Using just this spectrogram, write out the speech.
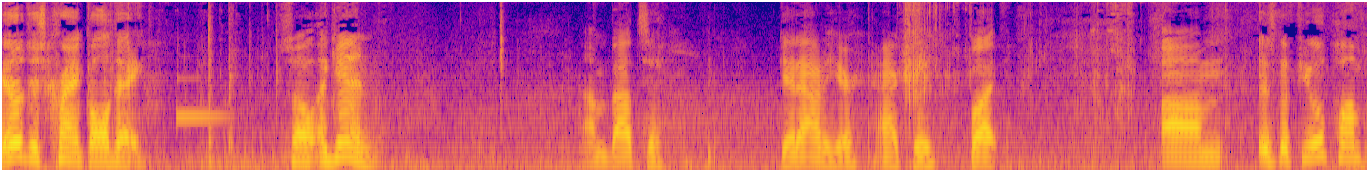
It'll just crank all day. So again, I'm about to get out of here, actually. But um, is the fuel pump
